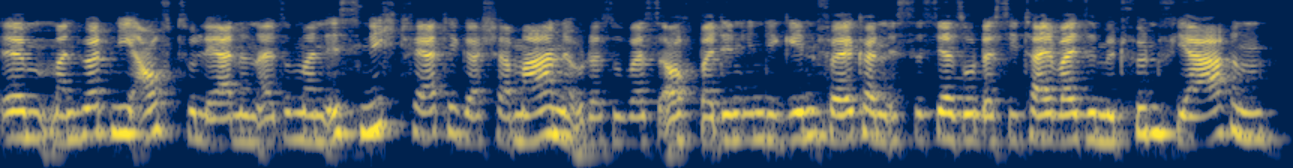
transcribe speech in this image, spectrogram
ähm, man hört nie auf zu lernen. Also man ist nicht fertiger Schamane oder sowas. Auch bei den indigenen Völkern ist es ja so, dass sie teilweise mit fünf Jahren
